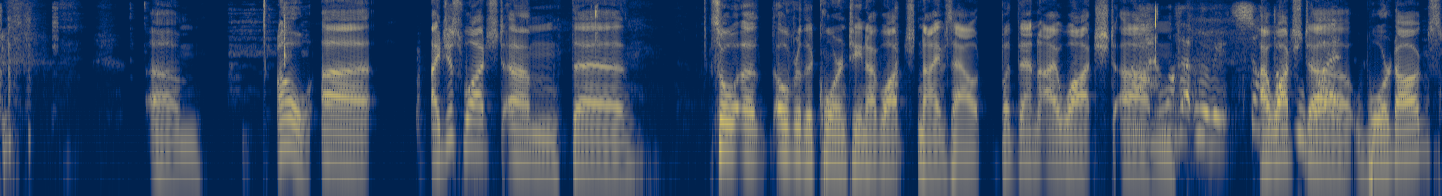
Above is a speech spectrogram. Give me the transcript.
um, oh, uh, I just watched um the so uh, over the quarantine I watched Knives Out, but then I watched Oh, I um love that movie. It's so I watched uh. War Dogs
